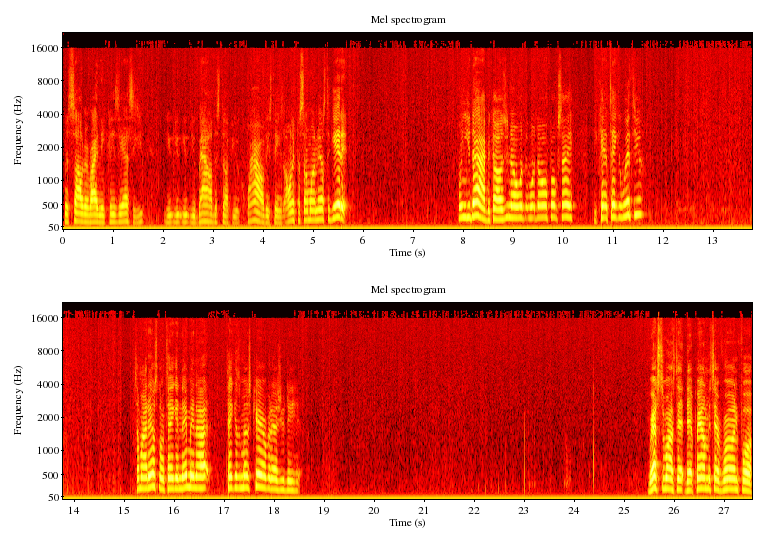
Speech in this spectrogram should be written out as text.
with Solomon writing Ecclesiastes. You, you, you, you buy this stuff, you acquire all these things only for someone else to get it. When you die, because you know what the, what the old folks say, you can't take it with you. Somebody else gonna take it, and they may not take as much care of it as you did. Restaurants that, that families have run for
